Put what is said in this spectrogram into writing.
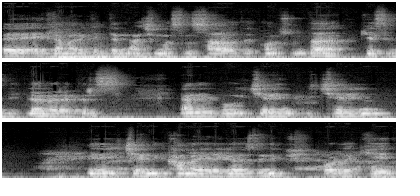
e, eklem hareketlerinin açılmasını sağladığı konusunda kesin bilgiler verebiliriz. Yani bu içeriğin içeriğin e, içerinin kamerayla gözlenip oradaki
